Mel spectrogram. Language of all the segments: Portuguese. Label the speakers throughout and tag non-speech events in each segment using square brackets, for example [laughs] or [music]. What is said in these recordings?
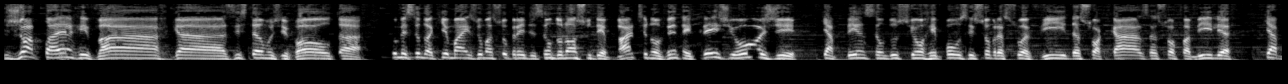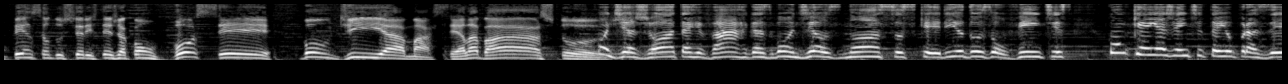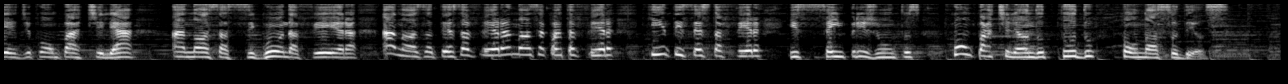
Speaker 1: J.R. Vargas. Estamos de volta. Começando aqui mais uma super edição do nosso debate 93 de hoje. Que a bênção do Senhor repouse sobre a sua vida, sua casa, sua família. Que a bênção do Senhor esteja com você. Bom dia, Marcela Bastos.
Speaker 2: Bom dia, J.R. Vargas. Bom dia aos nossos queridos ouvintes, com quem a gente tem o prazer de compartilhar a nossa segunda-feira, a nossa terça-feira, a nossa quarta-feira, quinta e sexta-feira e sempre juntos, compartilhando tudo com o nosso Deus.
